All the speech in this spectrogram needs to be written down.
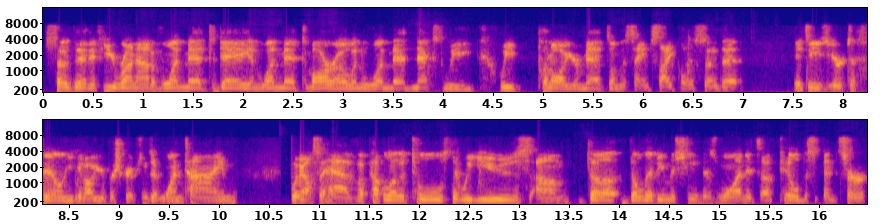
so that if you run out of one med today and one med tomorrow and one med next week, we put all your meds on the same cycle so that it's easier to fill. You get all your prescriptions at one time. We also have a couple other tools that we use. Um, the the Livi machine is one. It's a pill dispenser.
